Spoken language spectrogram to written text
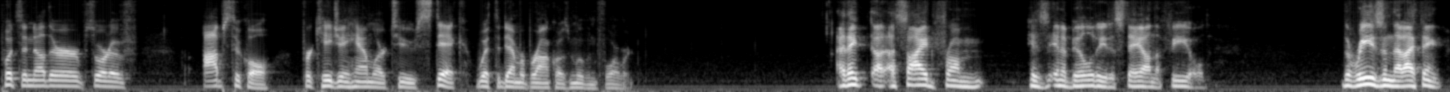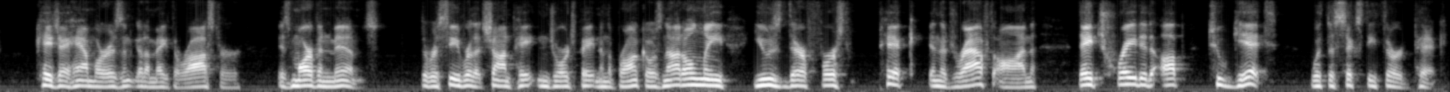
puts another sort of obstacle for KJ Hamler to stick with the Denver Broncos moving forward. I think uh, aside from his inability to stay on the field, the reason that I think KJ Hamler isn't going to make the roster is Marvin Mims, the receiver that Sean Payton, George Paton, and the Broncos not only used their first pick in the draft on, they traded up to get with the 63rd pick.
